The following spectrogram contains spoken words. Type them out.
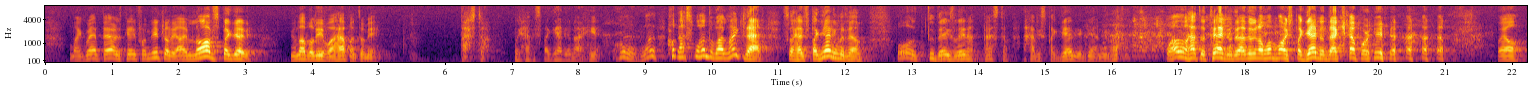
My grandparents came from Italy. I love spaghetti. You'll not believe what happened to me. Pastor, we have spaghetti our here. Oh, oh, that's wonderful. I like that. So I had spaghetti with them. Oh, two days later, Pastor, I have spaghetti again. You know? well, I don't have to tell you that I don't want more spaghetti in that camper well,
